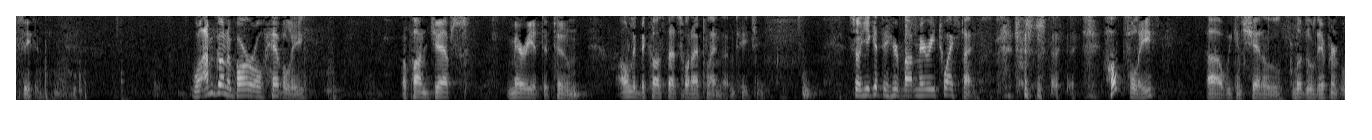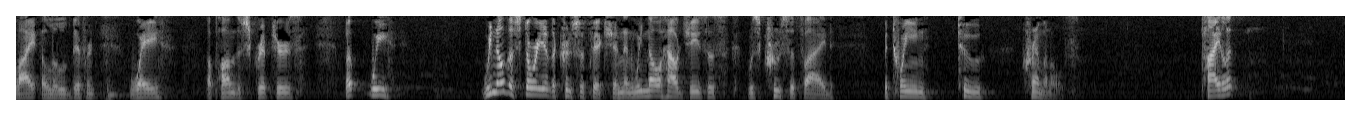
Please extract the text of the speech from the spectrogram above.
seated. Well, I'm going to borrow heavily upon Jeff's Mary at the tomb, only because that's what I planned on teaching. So you get to hear about Mary twice times. Hopefully, uh, we can shed a little different light, a little different way upon the scriptures. But we we know the story of the crucifixion, and we know how Jesus was crucified between two criminals. Pilate,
